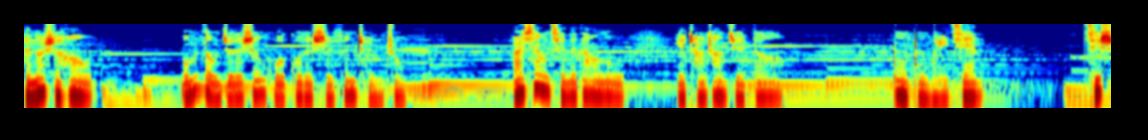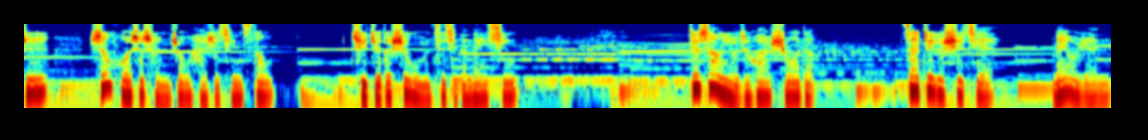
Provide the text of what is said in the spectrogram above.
很多时候，我们总觉得生活过得十分沉重，而向前的道路也常常觉得步步维艰。其实，生活是沉重还是轻松，取决的是我们自己的内心。就像有句话说的，在这个世界，没有人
